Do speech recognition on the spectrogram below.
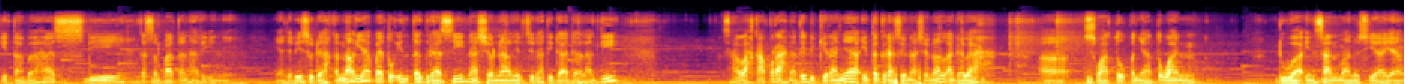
kita bahas di kesempatan hari ini ya jadi sudah kenal ya apa itu integrasi nasional jadi sudah tidak ada lagi salah kaprah nanti dikiranya integrasi nasional adalah uh, suatu penyatuan dua insan manusia yang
